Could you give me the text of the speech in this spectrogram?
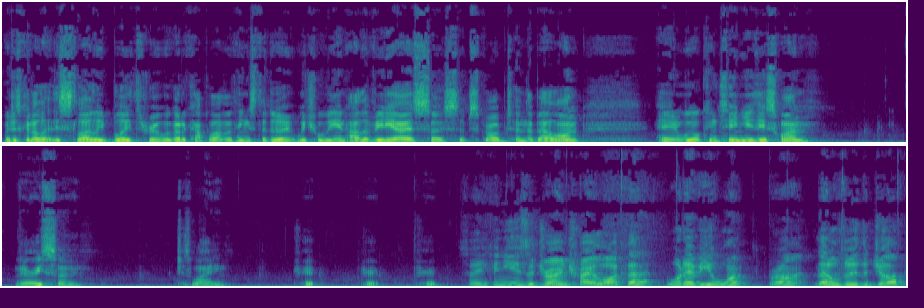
We're just going to let this slowly bleed through. We've got a couple other things to do, which will be in other videos. So subscribe, turn the bell on, and we'll continue this one very soon. Just waiting. Drip, drip, drip. So you can use a drone tray like that, whatever you want right? That'll do the job.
